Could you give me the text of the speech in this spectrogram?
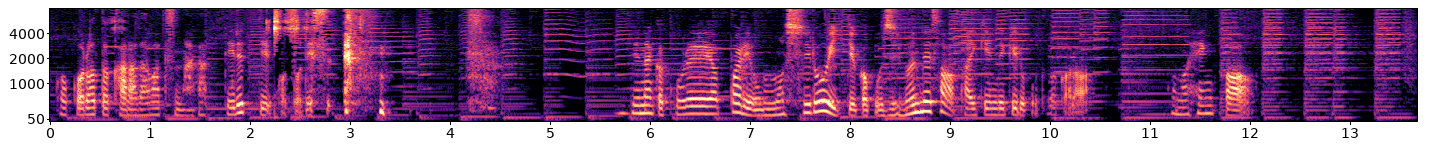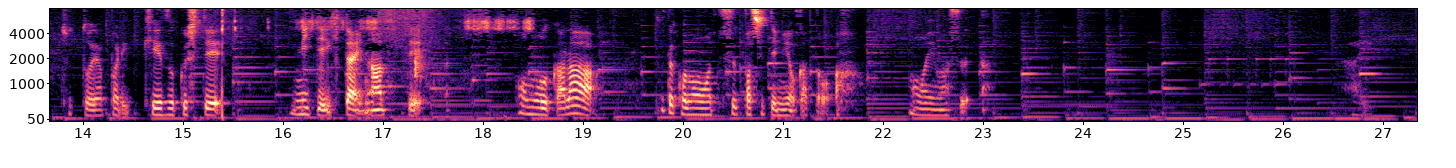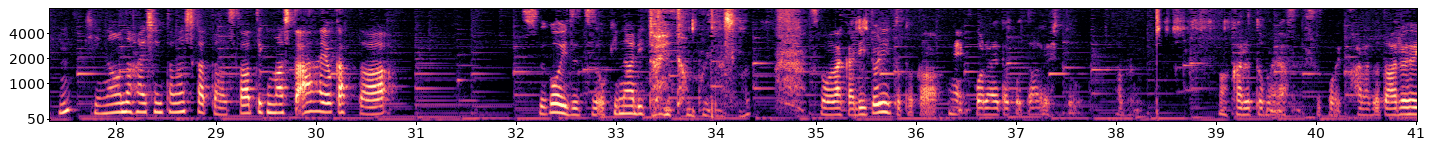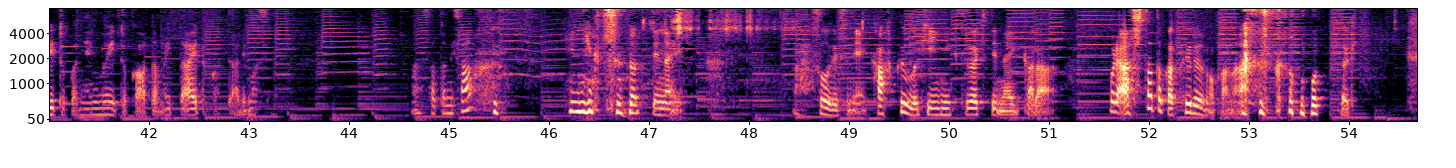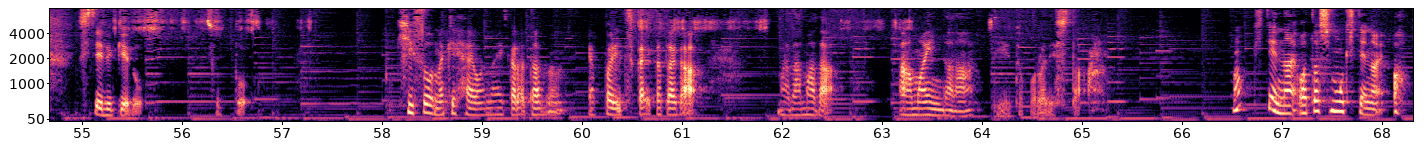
心と体はつながってるっていうことです。で、なんかこれやっぱり面白いっていうか、こう自分でさ、体験できることだから、この変化、ちょっとやっぱり継続して見ていきたいなって思うから、ちょっとこのまま突っ走ってみようかと思います。はい。ん？昨日の配信楽しかったの伝わってきました。ああ、よかった。すごい頭痛、沖縄リトリート思い出します。そう、なんかリトリートとかね、来られたことある人、多分、わかると思います。すごい体だるいとか眠いとか頭痛いとかってありますよね。あ、さとみさん？筋肉痛になってない。あ、そうですね。下腹部筋肉痛が来てないから、これ明日とか来るのかな？とか思ったりしてるけど、ちょっと、来そうな気配はないから多分、やっぱり使い方がまだまだ甘いんだなっていうところでした。ん来てない私も来てない。あ、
